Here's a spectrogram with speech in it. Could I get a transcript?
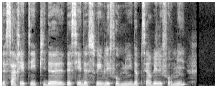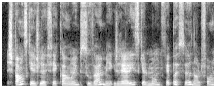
de s'arrêter puis d'essayer de, suivre les fourmis, d'observer les fourmis. Je pense que je le fais quand même souvent, mais je réalise que le monde fait pas ça dans le fond.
